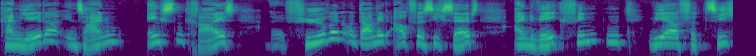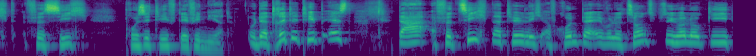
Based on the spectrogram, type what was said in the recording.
kann jeder in seinem engsten Kreis äh, führen und damit auch für sich selbst einen Weg finden, wie er Verzicht für sich positiv definiert. Und der dritte Tipp ist, da Verzicht natürlich aufgrund der Evolutionspsychologie,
